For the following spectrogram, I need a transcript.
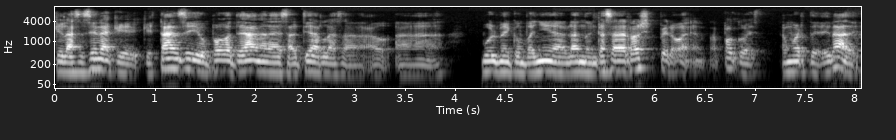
que las escenas que, que están, sí, un poco te dan ganas de saltearlas a, a, a Bulma y compañía hablando en casa de Roche, pero bueno, tampoco es la muerte de nadie.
